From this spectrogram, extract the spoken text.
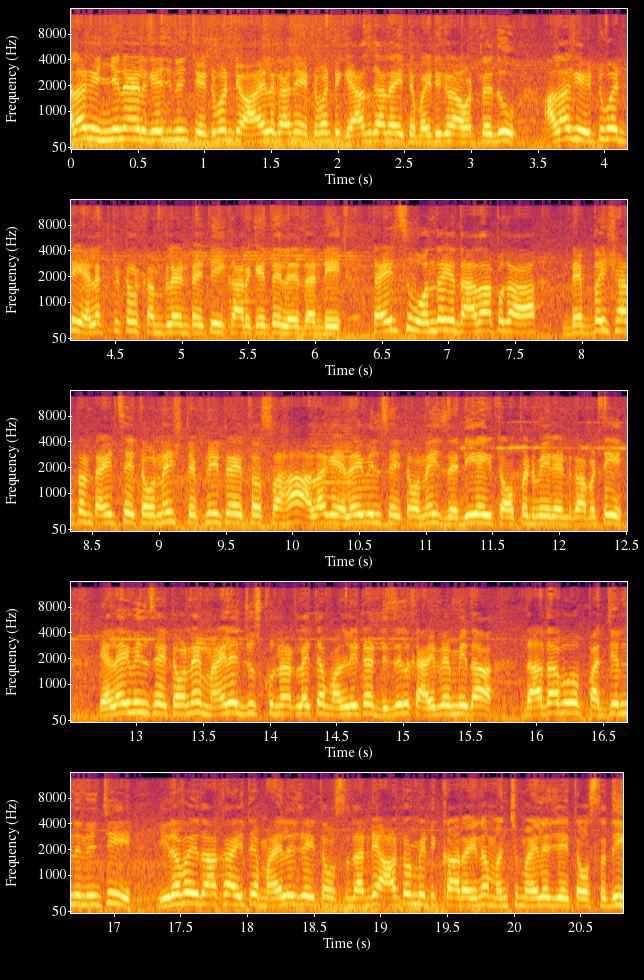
అలాగే ఇంజన్ ఆయిల్ గేజ్ నుంచి ఎటువంటి ఆయిల్ కానీ ఎటువంటి గ్యాస్ కానీ అయితే బయటకు రావట్లేదు. అలాగే ఎటువంటి ఎలక్ట్రికల్ కంప్లైంట్ అయితే ఈ కార్కి అయితే లేదండి. టైర్స్ వందకి దాదాపుగా డెబ్బై శాతం టైర్స్ అయితే ఉన్నాయి. స్టెప్నీ టైర్తో సహా అలాగే ఎలై వీల్స్ అయితే ఉన్నాయి. జెడిఐ టాప్ అండ్ వేరియంట్ కాబట్టి ఎలై వీల్స్ అయితే ఉన్నాయి. మైలేజ్ చూసుకున్నట్లయితే వన్ లీటర్ డీజిల్ హైవే మీద దాదాపు పద్దెనిమిది నుంచి ఇరవై దాకా అయితే మైలేజ్ అయితే వస్తుందండి. ఆటోమేటిక్ కార్ అయినా మంచి మైలేజ్ అయితే వస్తుంది.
